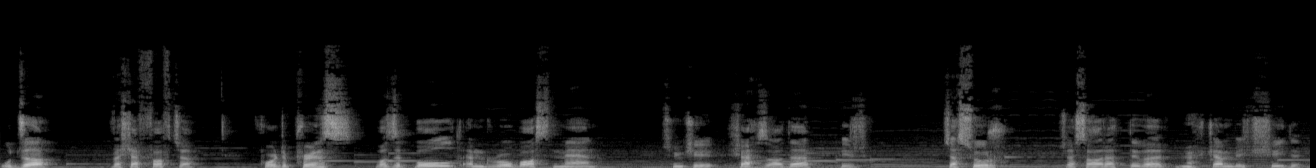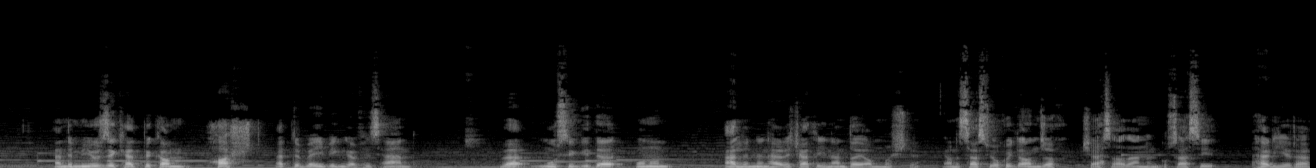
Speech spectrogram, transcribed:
uca və şəffafca. For the prince was a bold and robust man. Çünki şəhzadə bir cəsur, cəsarətli və möhkəm bir kişi idi. And the music had become hushed at the waving of his hand. Və musiqi də onun əlinin hərəkəti ilə dayanmışdı. Yəni səs yox idi, ancaq şəhzadənin bu səsi hər yerə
